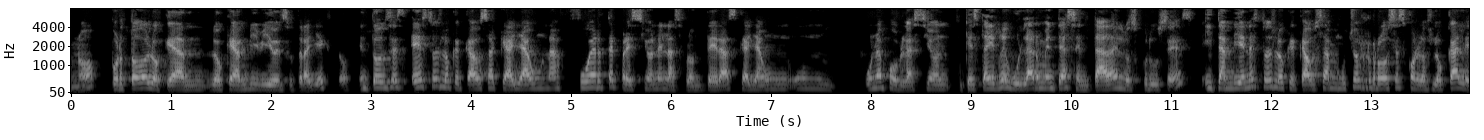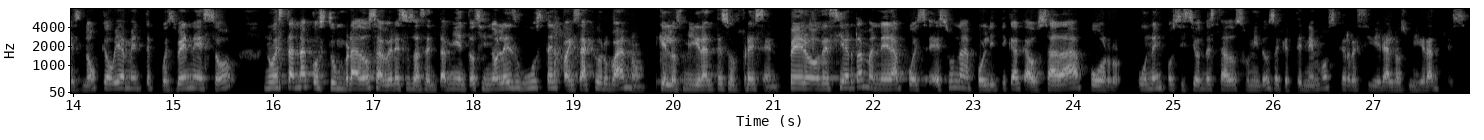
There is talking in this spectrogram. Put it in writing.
¿No? Por todo lo que han, lo que han vivido en su trayecto. Entonces, esto es lo que causa que haya una fuerte presión en las fronteras, que haya un, una población que está irregularmente asentada en los cruces y también esto es lo que causa muchos roces con los locales, ¿no? Que obviamente pues ven eso no están acostumbrados a ver esos asentamientos y no les gusta el paisaje urbano que los migrantes ofrecen. Pero de cierta manera, pues es una política causada por una imposición de Estados Unidos de que tenemos que recibir a los migrantes.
